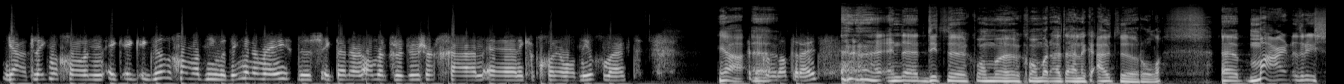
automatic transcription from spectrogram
ja, het leek me gewoon, ik, ik, ik wilde gewoon wat nieuwe dingen ermee. Dus ik ben naar een andere producer gegaan en ik heb gewoon er wat nieuw gemaakt. Ja, En eh, kwam dat eruit. en eh, dit kwam, kwam er uiteindelijk uit te rollen. Maar er is,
